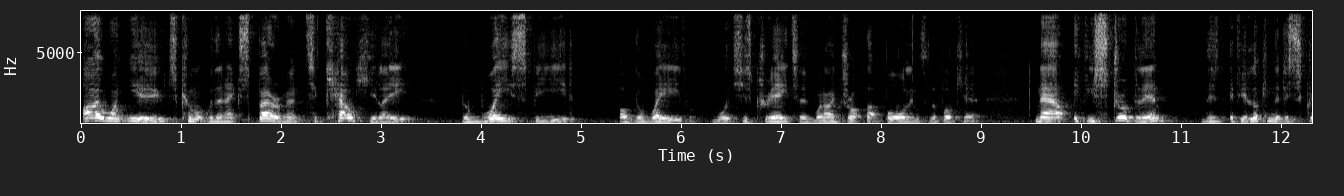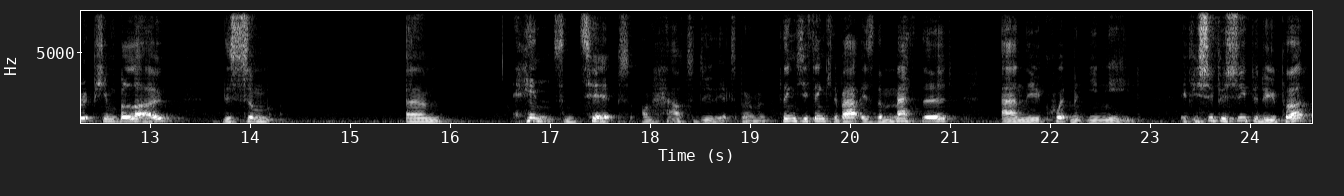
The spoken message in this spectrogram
I want you to come up with an experiment to calculate the wave speed of the wave which is created when I drop that ball into the bucket. Now, if you're struggling, if you look in the description below, there's some um, hints and tips on how to do the experiment. Things you're thinking about is the method and the equipment you need. If you're super, super duper,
